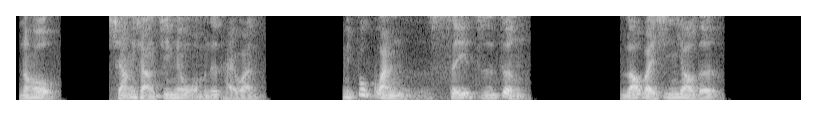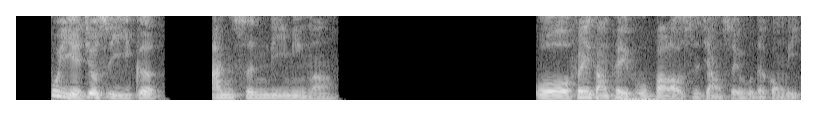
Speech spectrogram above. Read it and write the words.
然后想想今天我们的台湾，你不管谁执政。老百姓要的，不也就是一个安身立命吗？我非常佩服包老师讲《水浒》的功力，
